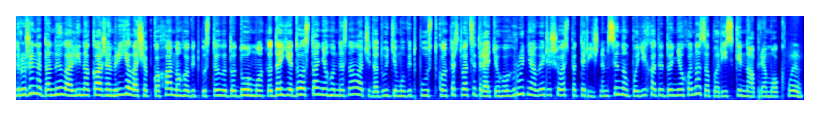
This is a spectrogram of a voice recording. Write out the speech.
Дружина Данила Аліна каже, мріяла, щоб коханого відпустили додому. Додає, до останнього не знала, чи дадуть йому відпустку. Тож 23 грудня вирішила з п'ятирічним сином поїхати до нього на запорізький напрямок. Ми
